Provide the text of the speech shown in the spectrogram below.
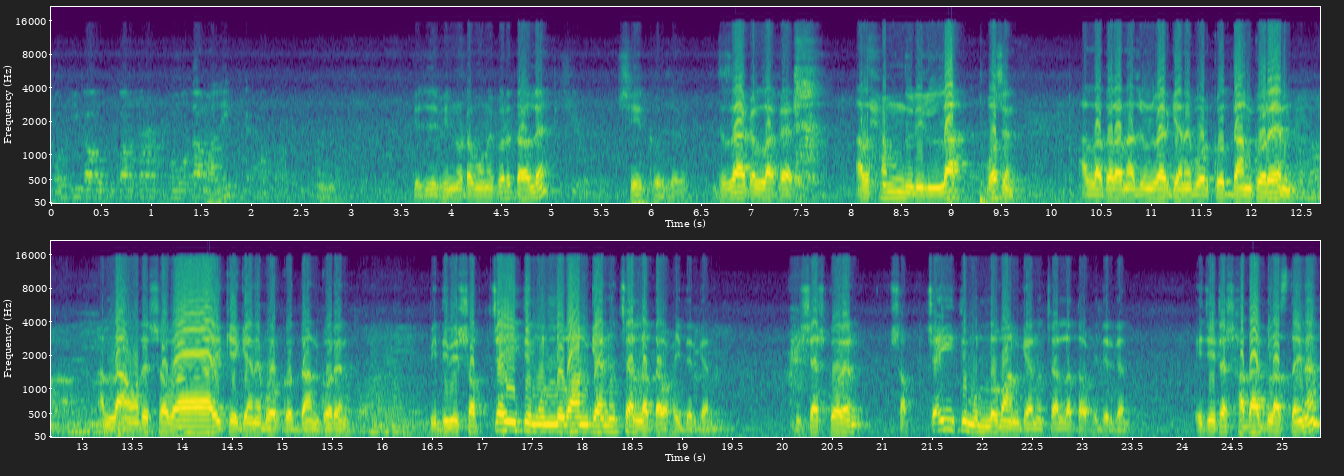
ক্ষতি বা উপকার করার ক্ষমতা মালিক একমাত্র। কেউ যদি ভিন্নটা মনে করে তাহলে শেখ হয়ে যাবে। জাজাক আল্লাহ খায়ের আলহামদুলিল্লাহ। বসেন। আল্লাহ তালা নাজমুল ভাইয়ের জ্ঞানে বরকত দান করেন। আল্লাহ আমাদের সবাইকে জ্ঞানে বরকত দান করেন। পৃথিবীর সবচাইতে মূল্যবান জ্ঞান হচ্ছে আল্লাহ তাওহিদের জ্ঞান। বিশ্বাস করেন, সবচাইতে মূল্যবান জ্ঞান হচ্ছে আল্লাহ তাওহিদের জ্ঞান। এই যে এটা সাদা গ্লাস, তাই না?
